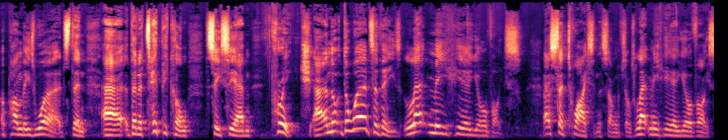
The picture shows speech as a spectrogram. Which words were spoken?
upon these words than, uh, than a typical CCM preach. Uh, and the, the words are these let me hear your voice. That's said twice in the Song of Songs. Let me hear your voice.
